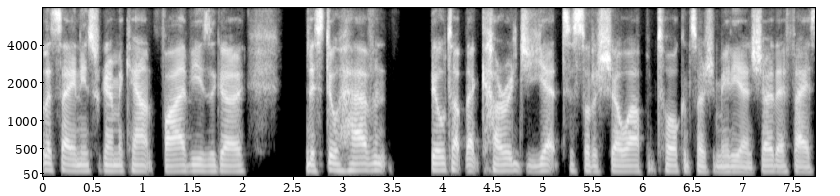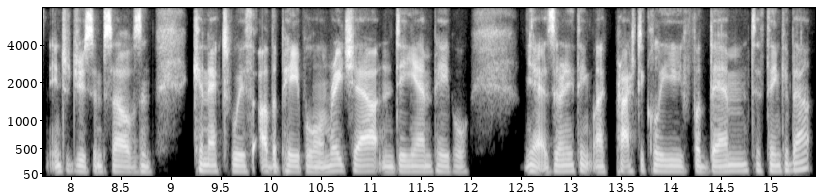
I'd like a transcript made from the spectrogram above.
let's say, an Instagram account five years ago. They still haven't built up that courage yet to sort of show up and talk on social media and show their face and introduce themselves and connect with other people and reach out and DM people. Yeah, is there anything like practically for them to think about?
